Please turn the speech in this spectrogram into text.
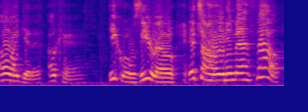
Oh, I get it. Okay. Equals zero? It's already mathed out.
